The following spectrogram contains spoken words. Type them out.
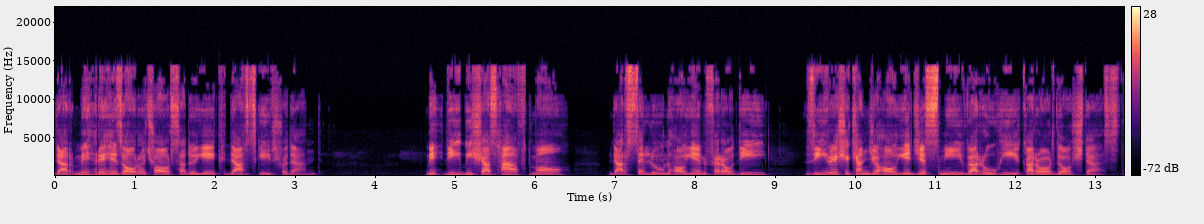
در مهر 1401 دستگیر شدند. مهدی بیش از هفت ماه در سلول های انفرادی زیر شکنجه های جسمی و روحی قرار داشته است.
